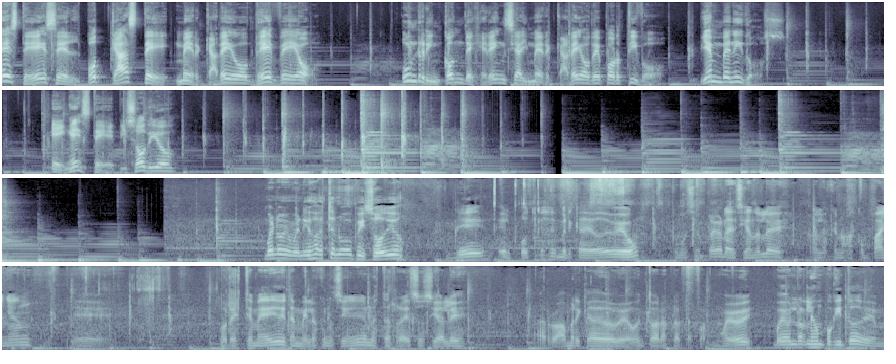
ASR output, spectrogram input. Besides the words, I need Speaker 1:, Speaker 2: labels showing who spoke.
Speaker 1: Este es el podcast de Mercadeo DBO, un rincón de gerencia y mercadeo deportivo. Bienvenidos. En este episodio...
Speaker 2: Bueno, bienvenidos a este nuevo episodio del el podcast de Mercadeo DBO. Como siempre agradeciéndole a los que nos acompañan eh, por este medio y también los que nos siguen en nuestras redes sociales, arroba mercadeo en todas las plataformas. Hoy voy a hablarles un poquito de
